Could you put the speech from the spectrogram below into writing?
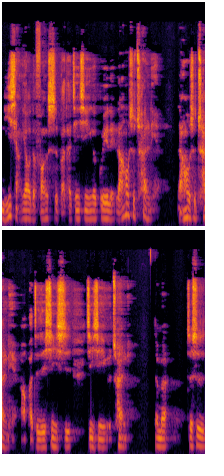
你想要的方式把它进行一个归类，然后是串联，然后是串联啊，把这些信息进行一个串联。那么这是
